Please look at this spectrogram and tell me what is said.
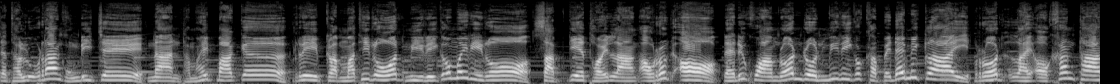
จะทะลุร่างของดีเจนั่นทำให้ปาร์เกอร์ รีบกลับมาที่รถมิรีก็ไม่รีรอ สับเกียร์ถอยหลังเอารถออก แต่ด้วยความร้อนรนมิรีก็ขับไปได้ไม่ไกล รถไหลออกข้างทาง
